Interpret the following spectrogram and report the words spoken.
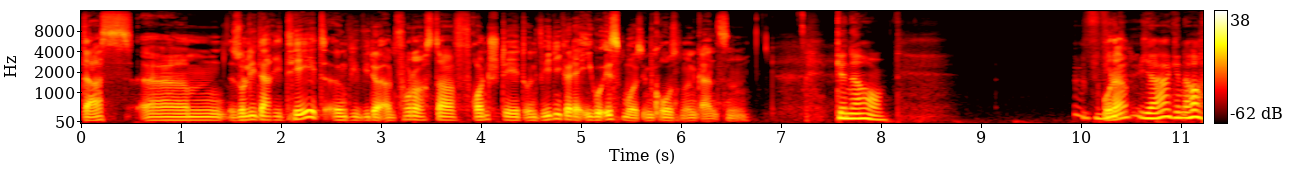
dass ähm, Solidarität irgendwie wieder an vorderster Front steht und weniger der Egoismus im Großen und Ganzen. Genau. Wie, Oder? Ja, genau.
